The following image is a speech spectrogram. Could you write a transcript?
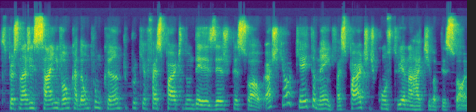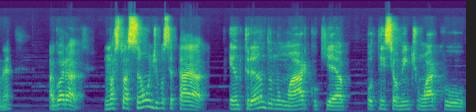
os personagens saem vão cada um para um canto porque faz parte de um desejo pessoal. Eu acho que é ok também, faz parte de construir a narrativa pessoal, né? Agora, numa situação onde você está entrando num arco que é potencialmente um arco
